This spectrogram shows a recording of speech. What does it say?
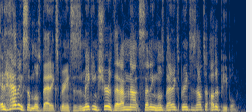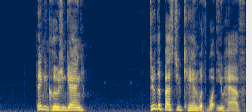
and having some of those bad experiences and making sure that I'm not sending those bad experiences out to other people. In conclusion, gang, do the best you can with what you have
